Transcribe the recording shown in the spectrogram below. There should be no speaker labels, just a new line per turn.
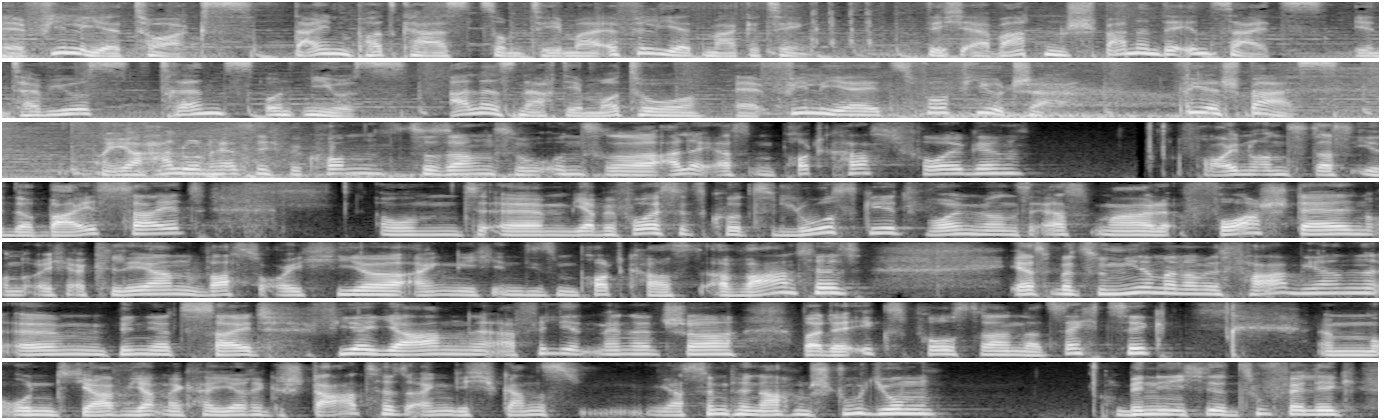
Affiliate Talks, dein Podcast zum Thema Affiliate Marketing. Dich erwarten spannende Insights, Interviews, Trends und News. Alles nach dem Motto Affiliates for Future. Viel Spaß!
Ja, hallo und herzlich willkommen zusammen zu unserer allerersten Podcast-Folge. Freuen uns, dass ihr dabei seid. Und ähm, ja, bevor es jetzt kurz losgeht, wollen wir uns erstmal vorstellen und euch erklären, was euch hier eigentlich in diesem Podcast erwartet. Erstmal zu mir, mein Name ist Fabian, ähm, bin jetzt seit vier Jahren Affiliate Manager bei der X-Post 360. Ähm, und ja, wie hat meine Karriere gestartet? Eigentlich ganz ja, simpel nach dem Studium bin ich äh, zufällig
